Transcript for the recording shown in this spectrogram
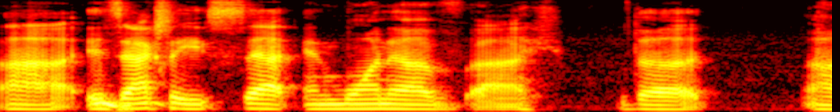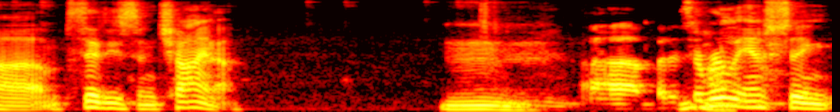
uh, it's actually set in one of uh, the um, cities in china Mm. uh, but it's a really interesting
